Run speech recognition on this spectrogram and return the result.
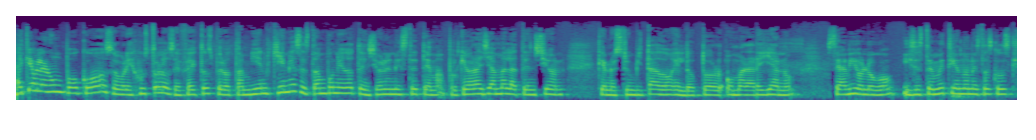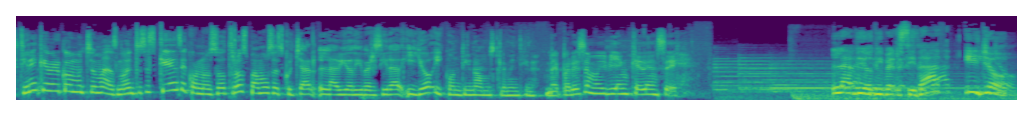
Hay que hablar un poco sobre justo los efectos, pero también quiénes están poniendo atención en este tema, porque ahora llama la atención que nuestro invitado, el doctor Omar Arellano, sea biólogo y se esté metiendo en estas cosas que tienen que ver con mucho más, ¿no? Entonces quédense con nosotros, vamos a escuchar la biodiversidad y yo y continuamos, Clementina. Me parece muy bien, quédense. La biodiversidad y yo.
